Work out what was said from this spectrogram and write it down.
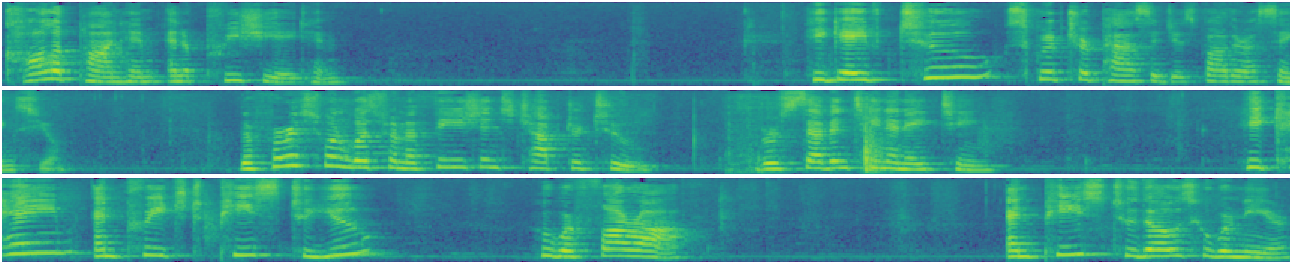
call upon Him, and appreciate Him. He gave two scripture passages, Father Asensio. The first one was from Ephesians chapter 2, verse 17 and 18. He came and preached peace to you who were far off, and peace to those who were near.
